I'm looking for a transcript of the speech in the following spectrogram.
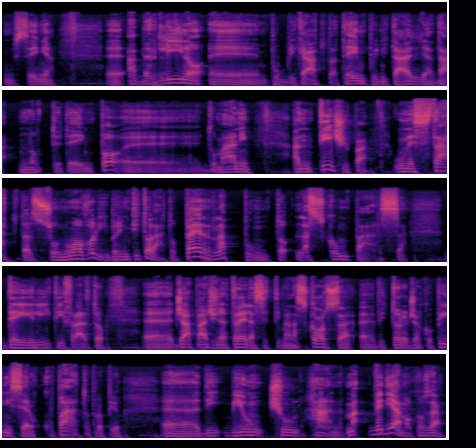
insegna eh, a Berlino, eh, pubblicato da tempo in Italia da Nottetempo. Eh, domani anticipa un estratto dal suo nuovo libro intitolato Per l'appunto la scomparsa dei riti. Fra l'altro eh, già a pagina 3 la settimana scorsa eh, Vittorio Giacopini si era occupato proprio eh, di Byung-Chul Han. Ma vediamo cosa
